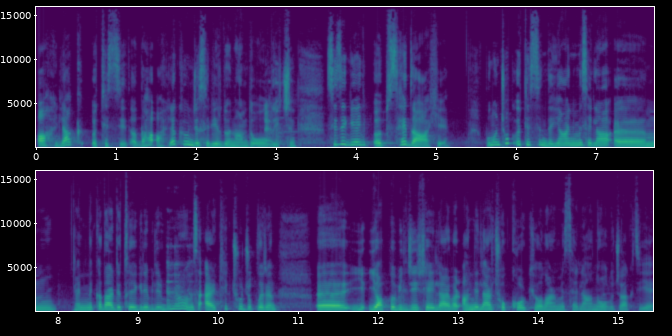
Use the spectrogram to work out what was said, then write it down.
ahlak ötesi, daha ahlak öncesi bir dönemde olduğu Evet. için sizi gelip öpse dahi bunun çok ötesinde yani mesela e, hani ne kadar detaya girebilir bilmiyorum ama mesela erkek çocukların e, yapabileceği şeyler var. Anneler çok korkuyorlar mesela ne olacak diye.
